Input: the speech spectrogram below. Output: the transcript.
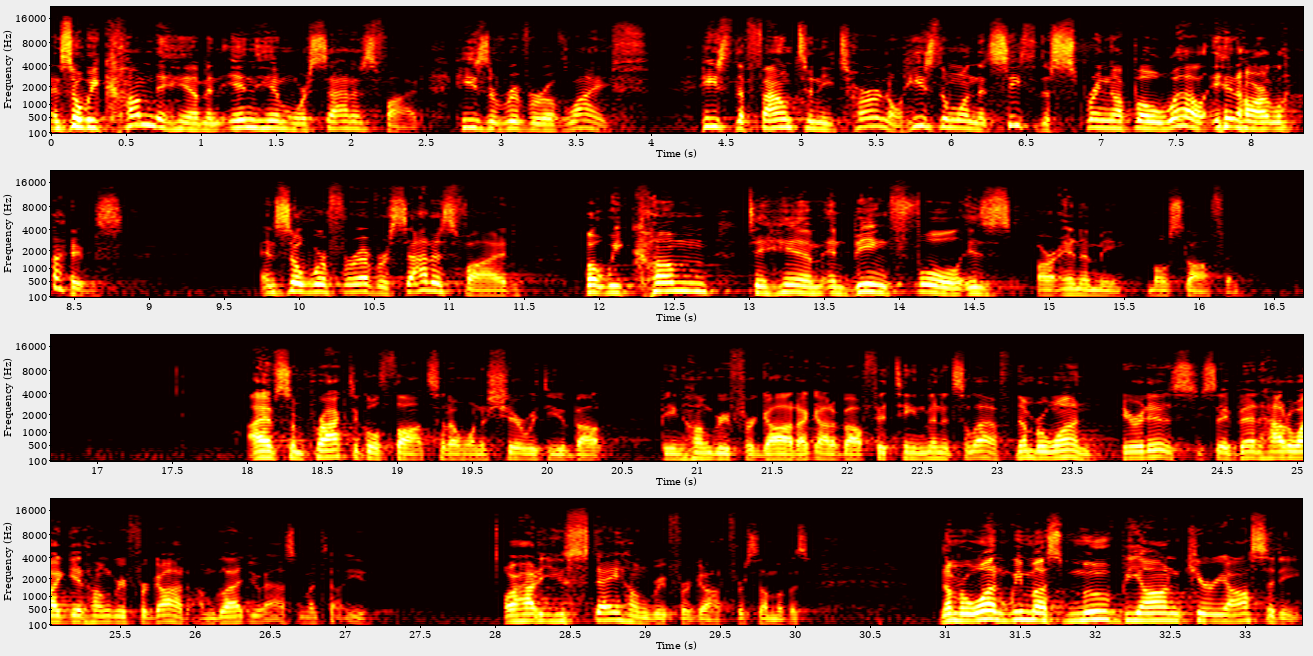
And so we come to him, and in him we're satisfied. He's the river of life. He's the fountain eternal. He's the one that sees the spring up, oh well, in our lives. And so we're forever satisfied, but we come to Him, and being full is our enemy most often. I have some practical thoughts that I want to share with you about being hungry for God. I got about 15 minutes left. Number one, here it is. You say, Ben, how do I get hungry for God? I'm glad you asked. I'm going to tell you. Or how do you stay hungry for God for some of us? Number one, we must move beyond curiosity.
